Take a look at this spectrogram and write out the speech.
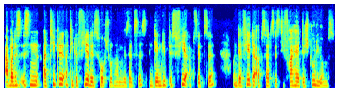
aber das ist ein Artikel, Artikel 4 des Hochschulrahmengesetzes, in dem gibt es vier Absätze. Und der vierte Absatz ist die Freiheit des Studiums.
